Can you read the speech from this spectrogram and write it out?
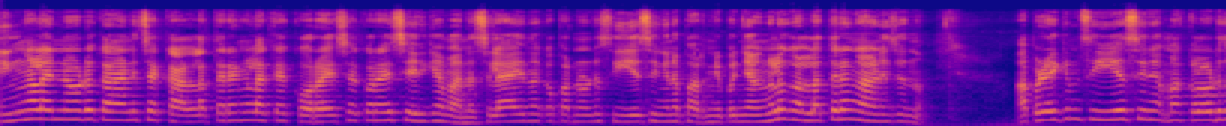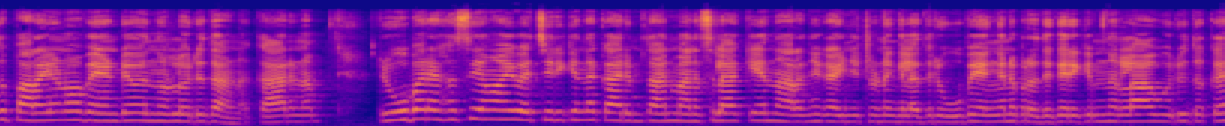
നിങ്ങൾ എന്നോട് കാണിച്ച കള്ളത്തരങ്ങളൊക്കെ കുറേശ്ശെ കുറേശ്ശെ എനിക്ക് മനസ്സിലായെന്നൊക്കെ പറഞ്ഞുകൊണ്ട് സി എസ് ഇങ്ങനെ പറഞ്ഞപ്പോൾ ഞങ്ങൾ കള്ളത്തരം കാണിച്ചെന്നു. അപ്പോഴേക്കും സി എസിന് മക്കളോട് പറയണോ വേണ്ടയോ എന്നുള്ളൊരിതാണ്. കാരണം രൂപ രഹസ്യമായി വെച്ചിരിക്കുന്ന കാര്യം താൻ മനസ്സിലാക്കിയെന്ന് അറിഞ്ഞു കഴിഞ്ഞിട്ടുണ്ടെങ്കിൽ അത് രൂപ എങ്ങനെ പ്രതികരിക്കും എന്നുള്ള ആ ഒരു ഇതൊക്കെ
